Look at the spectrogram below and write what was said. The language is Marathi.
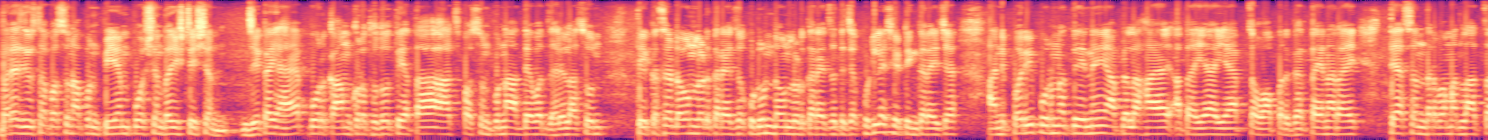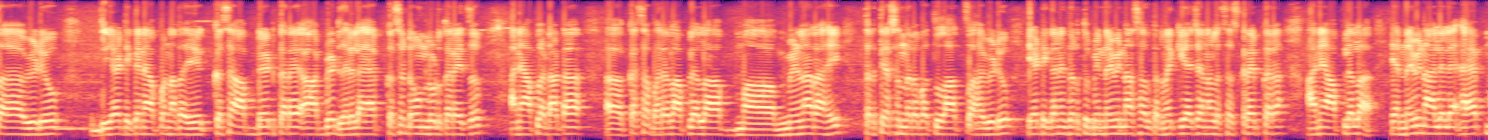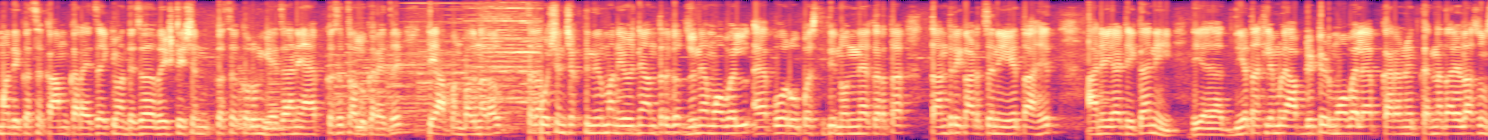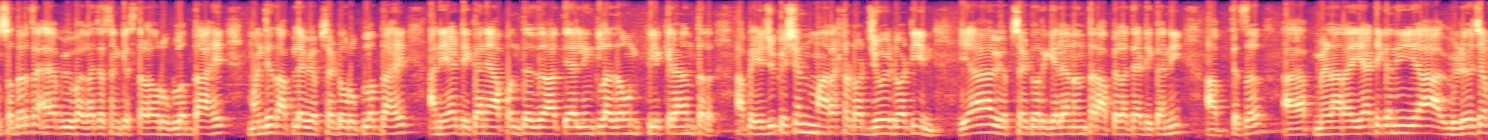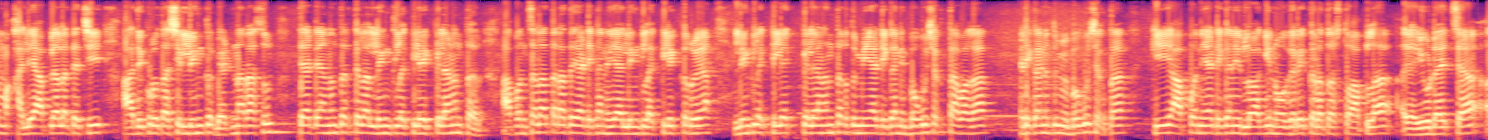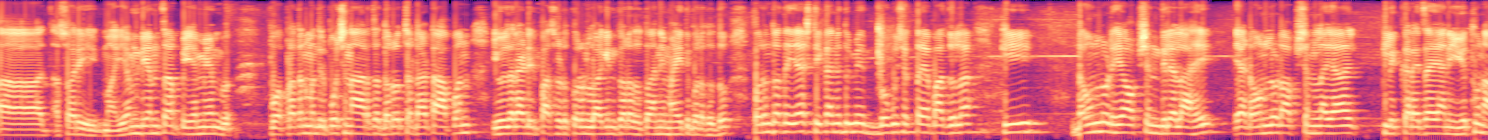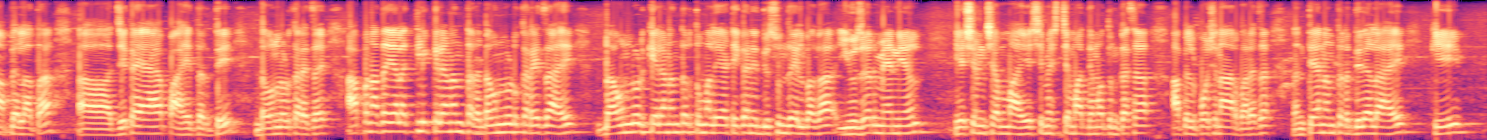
बऱ्याच दिवसापासून आपण पी एम पोषण रजिस्ट्रेशन जे काही ॲपवर काम करत होतो ते आता आजपासून पुन्हा अद्ययावत झालेलं असून ते कसं डाउनलोड करायचं कुठून डाउनलोड करायचं त्याच्या कुठल्या सेटिंग करायच्या आणि परिपूर्णतेने आपल्याला हा आता या ॲपचा वापर करता येणार आहे. त्या संदर्भामधला आजचा व्हिडिओ या ठिकाणी आपण आता हे कसं अपडेट कराय अपडेट झालेला ॲप कसं डाउनलोड करायचं आणि आपला डाटा कसा भरायला आपल्याला मिळणार आहे तर त्या संदर्भातला आजचा हा व्हिडिओ या ठिकाणी जर तुम्ही नवीन असाल तर नक्की या चॅनलला सबस्क्राईब करा आणि आपल्याला या नवीन आलेल्या ॲपमध्ये कसं काम करायचं आहे किंवा त्याचं रजिस्ट्रेशन कसं करून घ्यायचं आणि ॲप कसं चालू करायचं आहे ते आपण बघणार आहोत. तर पोषण शक्ती निर्माण योजनेअंतर्गत जुन्या मोबाईल ॲपवर उपस्थिती नोंदण्याकरता तांत्रिक अडचणी येत आहेत आणि या ठिकाणी येत असल्यामुळे अपडेटेड मोबाईल ॲप कार्यान्वित करण्यात आलेला असून सदरचा ॲप विभागाच्या संकेतस्थळावर उपलब्ध आहे म्हणजेच आपल्या वेबसाईटवर उपलब्ध आहे. आणि या ठिकाणी आपण त्या त्या लिंकला जाऊन क्लिक केल्यानंतर आपल्या education Maharashtra dot G O dot in या वेबसाईटवर गेल्यानंतर आपल्याला त्या ठिकाणी आप- त्याचं ॲप मिळणार आहे. या ठिकाणी या व्हिडिओच्या खाली आपल्याला त्याची अधिकृत अशी लिंक भेटणार असून त्या त्यानंतर त्याला लिंकला क्लिक केल्यानंतर आपण चला तर आता या ठिकाणी या लिंकला क्लिक करूया. लिंकला क्लिक केल्यानंतर तुम्ही या ठिकाणी बघू शकता बघा. या ठिकाणी तुम्ही बघू शकता की आपण या ठिकाणी लॉग इन वगैरे करत असतो आपला युडायच्या सॉरी एम डी एमचा एम एम प्रधानमंत्री पोषण आहारचा दररोजचा डाटा आपण युजर आय डी पासवर्ड करून लॉग इन करत होतो आणि माहिती भरत होतो. परंतु आता याच ठिकाणी तुम्ही बघू शकता या बाजूला की डाउनलोड हे ऑप्शन दिलेलं आहे. या डाउनलोड ऑप्शनला या क्लिक करायचं आहे आणि इथून आपल्याला आता जे काही ॲप आहे तर ते डाउनलोड करायचं आहे. आपण आता याला क्लिक केल्यानंतर डाउनलोड करायचं आहे. डाउनलोड केल्यानंतर तुम्हाला या ठिकाणी दिसून जाईल बघा युजर मॅन्युअल एस एमच्या मा एस एम एसच्या माध्यमातून कसा आपल्याला पोषण आहार भरायचा. आणि त्यानंतर दिलेला आहे की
